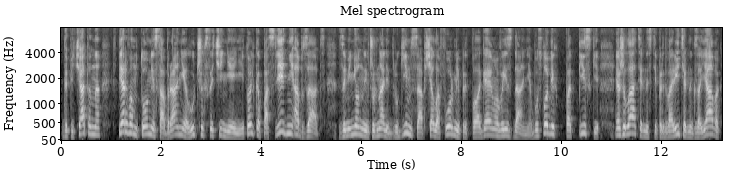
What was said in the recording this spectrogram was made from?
допечатано в первом томе собрания лучших сочинений. только последний абзац, замененный в журнале другим, сообщал о форме предполагаемого издания. Об условиях подписки и желательности предварительных заявок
